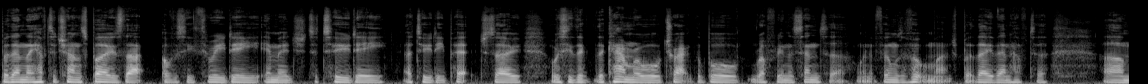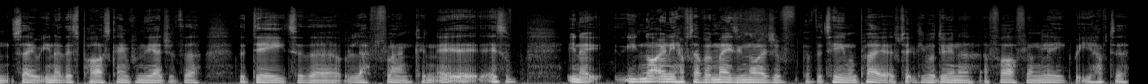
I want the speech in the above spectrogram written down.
but then they have to transpose that obviously 3D image to 2D a 2D pitch. So obviously the the camera will track the ball roughly in the centre when it films a football match, but they then have to um, say you know this pass came from the edge of the the D to the left flank, and it, it, it's a, you know you not only have to have amazing knowledge of, of the team and players, particularly if you're doing a, a far flung league, but you have to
